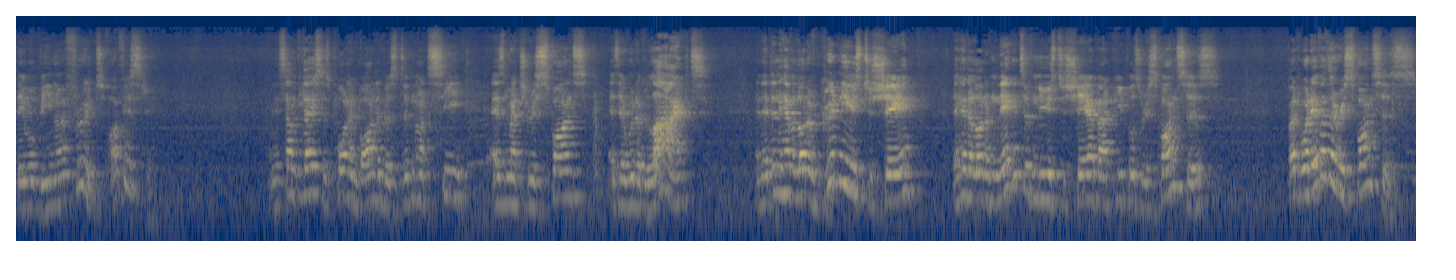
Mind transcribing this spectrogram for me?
there will be no fruit, obviously. And in some places, Paul and Barnabas did not see as much response as they would have liked, and they didn't have a lot of good news to share. They had a lot of negative news to share about people's responses. But whatever the responses,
